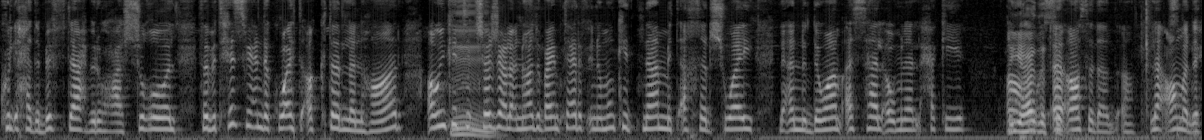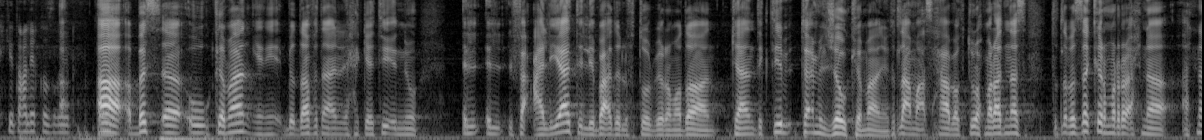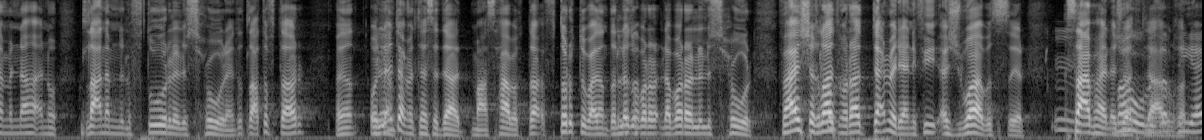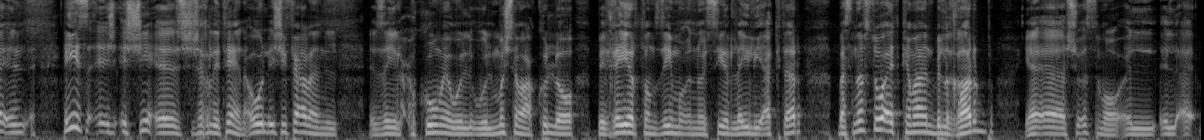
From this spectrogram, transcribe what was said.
كل حدا بيفتح بيروح على الشغل فبتحس في عندك وقت أكثر لنهار أو يمكن تتشجع لأنه هذا بعدين بتعرف إنه ممكن تنام متأخر شوي لأنه الدوام أسهل أو من الحكي. هي آه هذا السبب. آه, آه سداد. آه. لا عمر يحكي تعليق صغير. آه بس آه وكمان يعني بإضافة على اللي حكيتيه إنه الفعاليات اللي بعد الفطور برمضان كانت كتير تعمل جو كمان. يعني تطلع مع أصحابك تروح مرات ناس تطلع بتذكر مرة إحنا إحنا مناها إنه طلعنا من الفطور للسحور. يعني تطلع تفطر بعدين ولا. أنت عملتها سداد مع أصحابك؟ فطرتوا بعدين ضليتوا. برا لبرا للسحور. فهاي الشغلات مرات بتعمل يعني في أجواء بتصير. صعب هاي الأجواء بالغرب. هي هي الشيء الشغلتين أول شيء فعلا زي الحكومة وال- والمجتمع كله بيغير تنظيمه إنه يصير ليلي أكثر بس نفس الوقت كمان بالغرب يعني آه، شو اسمه ال ال آه،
